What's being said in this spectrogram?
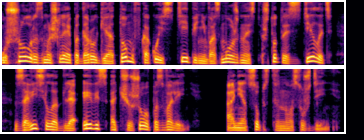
ушел, размышляя по дороге о том, в какой степени возможность что-то сделать зависела для Эвис от чужого позволения, а не от собственного суждения.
